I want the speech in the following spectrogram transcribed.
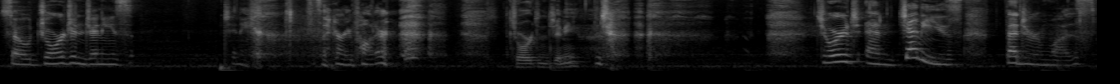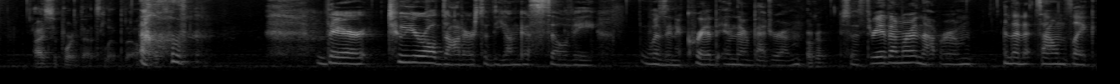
So George and Jenny's, Jenny, it's Harry Potter. George and Ginny? George and Jenny's bedroom was. I support that slip, though. their two-year-old daughter, so the youngest Sylvie, was in a crib in their bedroom. Okay. So the three of them are in that room, and then it sounds like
